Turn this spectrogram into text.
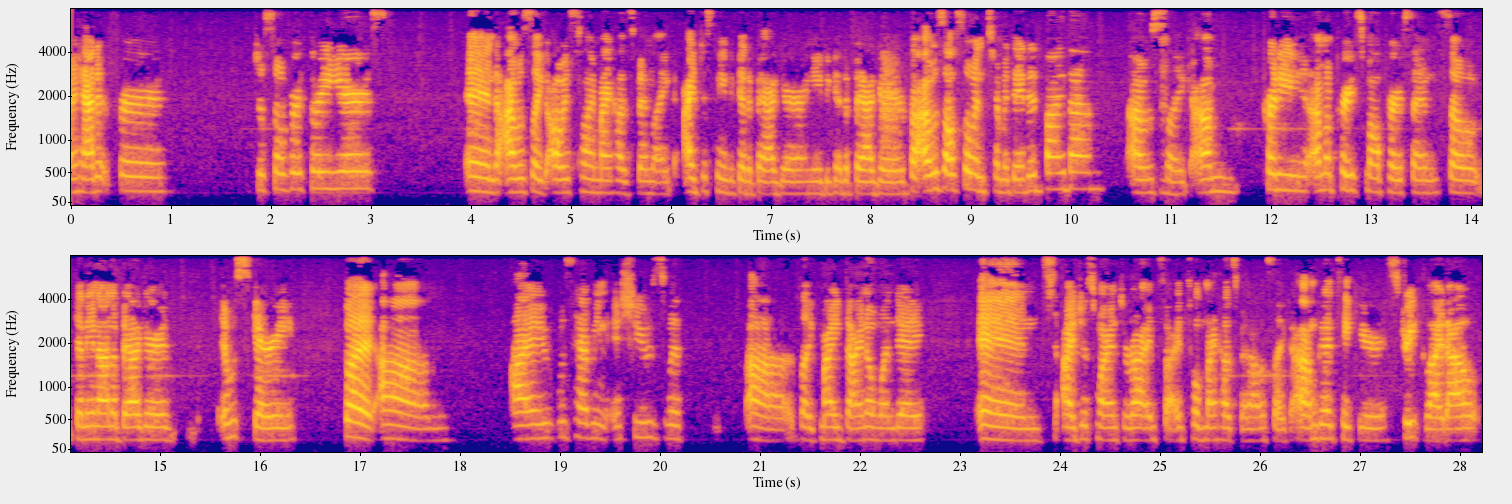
I had it for just over three years. And I was like always telling my husband, like, I just need to get a bagger. I need to get a bagger. But I was also intimidated by them. I was Mm. like, I'm pretty I'm a pretty small person, so getting on a bagger it was scary. But um I was having issues with uh like my Dyna one day and I just wanted to ride. So I told my husband, I was like, I'm gonna take your street glide out.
